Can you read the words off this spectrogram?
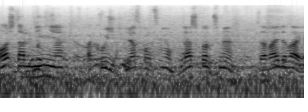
Оставь меня в покое. Я спортсмен. Я спортсмен. Давай, давай.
